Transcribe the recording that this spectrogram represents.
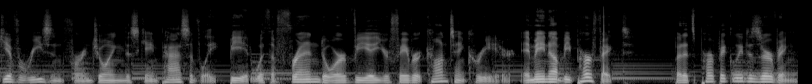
give reason for enjoying this game passively, be it with a friend or via your favorite content creator. It may not be perfect, but it's perfectly deserving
